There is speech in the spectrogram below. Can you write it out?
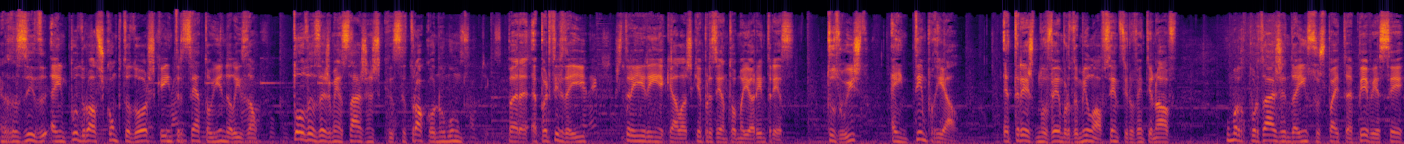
reside em poderosos computadores que interceptam e analisam todas as mensagens que se trocam no mundo para, a partir daí, extraírem aquelas que apresentam maior interesse. Tudo isto em tempo real. A 3 de novembro de 1999, uma reportagem da insuspeita BBC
